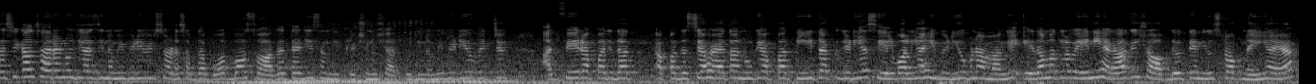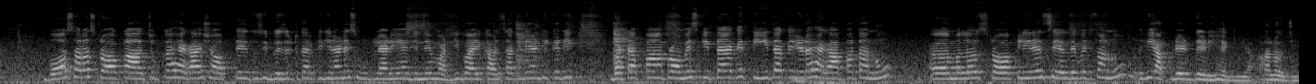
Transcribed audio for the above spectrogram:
ਸਤਿ ਸ਼੍ਰੀ ਅਕਾਲ ਸਾਰਿਆਂ ਨੂੰ ਜੀ, ਅੱਜ ਦੀ ਨਵੀਂ ਵੀਡੀਓ ਵਿੱਚ ਤੁਹਾਡਾ ਸਭ ਦਾ ਬਹੁਤ-ਬਹੁਤ ਸਵਾਗਤ ਹੈ ਜੀ ਸੰਦੀਪ ਕਲੈਕਸ਼ਨ ਹੁਸ਼ਿਆਰਪੁਰ ਦੀ ਨਵੀਂ ਵੀਡੀਓ ਵਿੱਚ। ਅੱਜ ਫੇਰ ਆਪਾਂ ਜਿੱਦਾਂ ਆਪਾਂ ਦੱਸਿਆ ਹੋਇਆ ਤੁਹਾਨੂੰ ਕਿ ਆਪਾਂ 30 ਤੱਕ ਜਿਹੜੀਆਂ ਸੇਲ ਵਾਲੀਆਂ ਹੀ ਵੀਡੀਓ ਬਣਾਵਾਂਗੇ। ਇਹਦਾ ਮਤਲਬ ਇਹ ਨਹੀਂ ਹੈਗਾ ਕਿ ਸ਼ਾਪ ਦੇ ਉੱਤੇ ਨਿਊ ਸਟਾਕ ਨਹੀਂ ਆਇਆ। ਬਹੁਤ ਸਾਰਾ ਸਟਾਕ ਆ ਚੁੱਕਾ ਹੈਗਾ ਸ਼ਾਪ ਤੇ। ਤੁਸੀਂ ਵਿਜ਼ਿਟ ਕਰਕੇ ਜਿਨ੍ਹਾਂ ਨੇ ਸੂਟ ਲੈਣੇ ਆ, ਜਿੰਨੇ ਮਰਜ਼ੀ ਬਾਈ ਕਰ ਸਕਦੇ ਆ, ਠੀਕ ਹੈ ਜੀ? ਬਟ ਆਪਾਂ ਪ੍ਰੋਮਿਸ ਕੀਤਾ ਹੈ ਕਿ 30 ਤੱਕ ਜਿਹੜਾ ਹੈਗਾ ਆਪਾਂ ਤੁਹਾਨੂੰ ਮਤਲਬ ਸਟਾਕ ਕਲੀਅਰੈਂਸ ਸੇਲ ਦੇ ਵਿੱਚ ਤੁਹਾਨੂੰ ਹੀ ਅਪਡੇਟ ਦੇਣੀ ਹੈਗੀ ਆ। ਆ ਲਓ ਜੀ।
